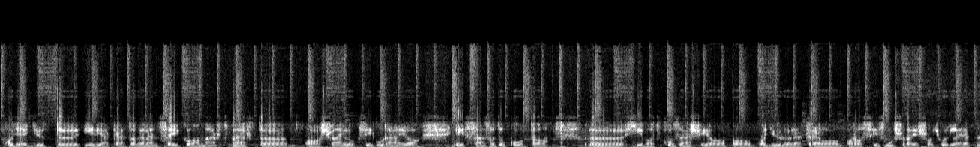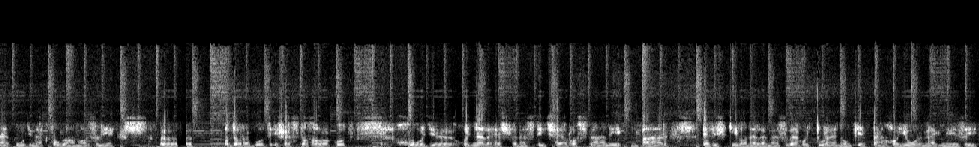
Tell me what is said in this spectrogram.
hogy együtt ö, írják át a Velencei Kalmárt, mert ö, a Shylock figurája évszázadok óta ö, hivatkozási alap a, a gyűlöletre, a, a rasszizmusra, és hogy hogy lehetne úgy megfogalmazni ö, a darabot és ezt az alakot, hogy, hogy ne lehessen ezt így felhasználni, bár ez is ki van elemezve, hogy tulajdonképpen, ha jól megnézi,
